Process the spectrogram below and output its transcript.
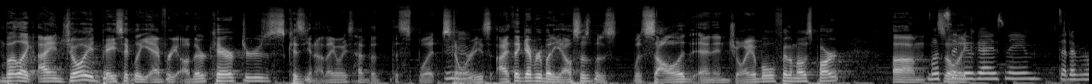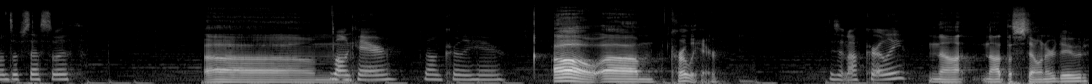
but like I enjoyed basically every other characters because you know they always have the, the split Mm-hmm. stories. I think everybody else's was was solid and enjoyable for the most part. Um, What's so the like, new guy's name that everyone's obsessed with? Um, Long hair, long curly hair. Oh, um, curly hair. Is it not curly? Not not the stoner dude.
